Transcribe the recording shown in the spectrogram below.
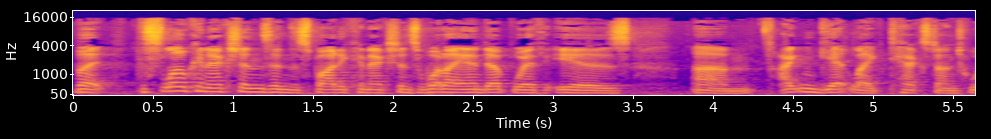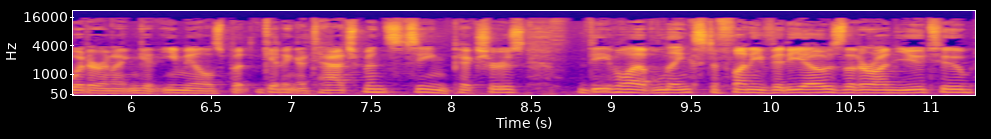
But the slow connections and the spotty connections, what I end up with is um, I can get like text on Twitter and I can get emails, but getting attachments, seeing pictures, people have links to funny videos that are on YouTube.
